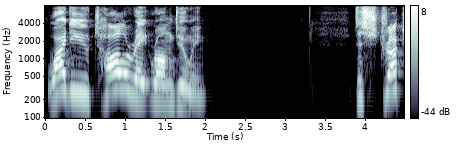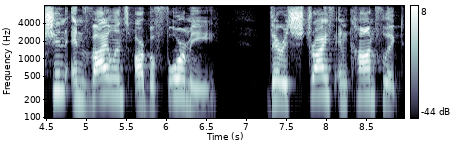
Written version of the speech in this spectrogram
Why do you tolerate wrongdoing? Destruction and violence are before me. There is strife and conflict,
